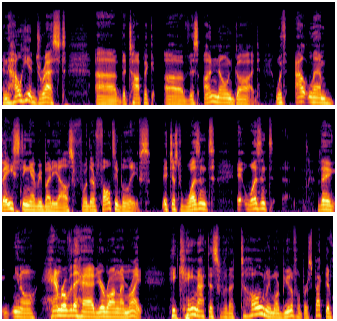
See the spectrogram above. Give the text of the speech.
and how he addressed uh, the topic of this unknown God without lambasting everybody else for their faulty beliefs. It just wasn't. It wasn't uh, the you know hammer over the head. You're wrong. I'm right he came at this with a totally more beautiful perspective.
